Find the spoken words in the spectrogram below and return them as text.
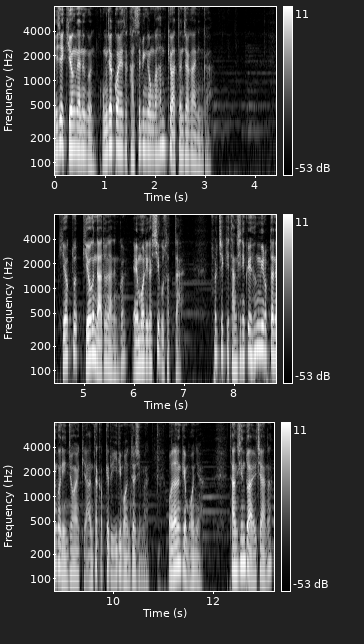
이제 기억나는군. 공작관에서 가스빈경과 함께 왔던 자가 아닌가. 기억도 기억은 나도 나는걸. 에머리가 씩 웃었다. 솔직히 당신이 꽤 흥미롭다는 건 인정할게. 안타깝게도 일이 먼저지만 원하는 게 뭐냐? 당신도 알지 않아?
